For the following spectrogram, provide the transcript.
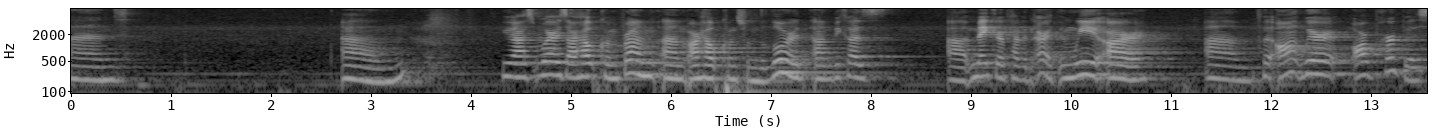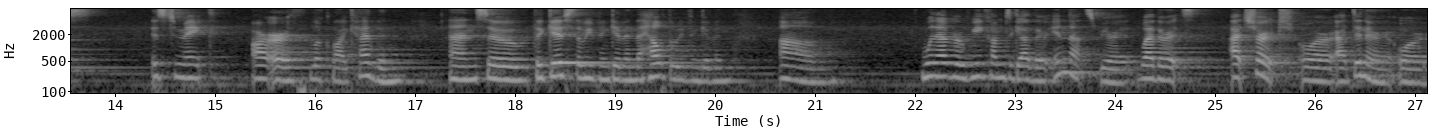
And um, you ask, where does our help come from? Um, our help comes from the Lord um, because uh, maker of heaven and earth. And we are um, put on, we're, our purpose is to make our earth look like heaven. And so the gifts that we've been given, the help that we've been given, um, whenever we come together in that spirit, whether it's at church or at dinner or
